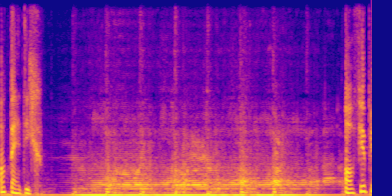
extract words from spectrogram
o petih. Off je pri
